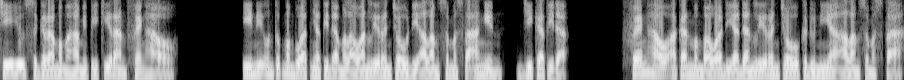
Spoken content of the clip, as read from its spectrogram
Chi Yu segera memahami pikiran Feng Hao. Ini untuk membuatnya tidak melawan Li Renchou di alam semesta angin, jika tidak. Feng Hao akan membawa dia dan Li Renchou ke dunia alam semesta.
